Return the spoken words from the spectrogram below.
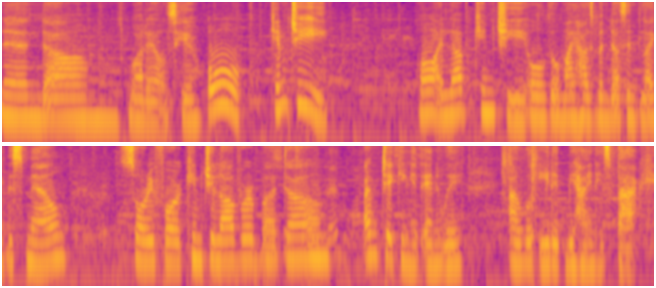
And um, what else here? Oh kimchi. Oh i love kimchi although my husband doesn't like the smell. Sorry for kimchi lover but um, i'm taking it anyway i will eat it behind his back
